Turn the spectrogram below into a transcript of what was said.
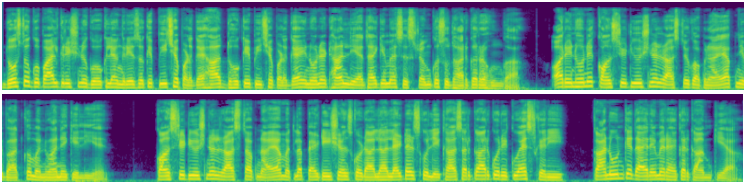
दोस्तों गोपाल कृष्ण गोखले अंग्रेज़ों के पीछे पड़ गए, हाथ धो के पीछे पड़ गए। इन्होंने ठान लिया था कि मैं सिस्टम को सुधार कर रहूँगा। और इन्होंने कॉन्स्टिट्यूशनल रास्ते को अपनाया अपनी बात को मनवाने के लिए। कॉन्स्टिट्यूशनल रास्ता अपनाया मतलब पेटिशंस को डाला लेटर्स को लिखा, सरकार को रिक्वेस्ट करी, कानून के दायरे में रहकर काम किया।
